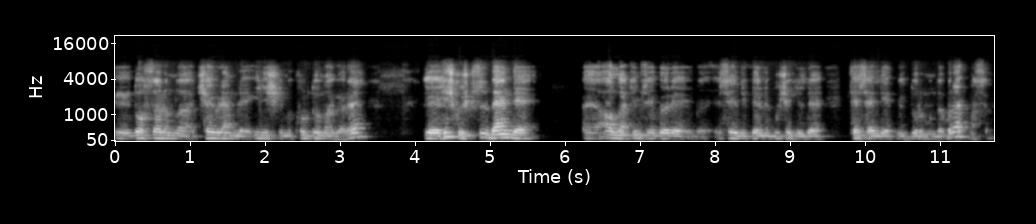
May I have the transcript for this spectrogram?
e, dostlarımla, çevremle ilişkimi kurduğuma göre e, hiç kuşkusuz ben de e, Allah kimseye böyle sevdiklerini bu şekilde teselli etmek durumunda bırakmasın.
